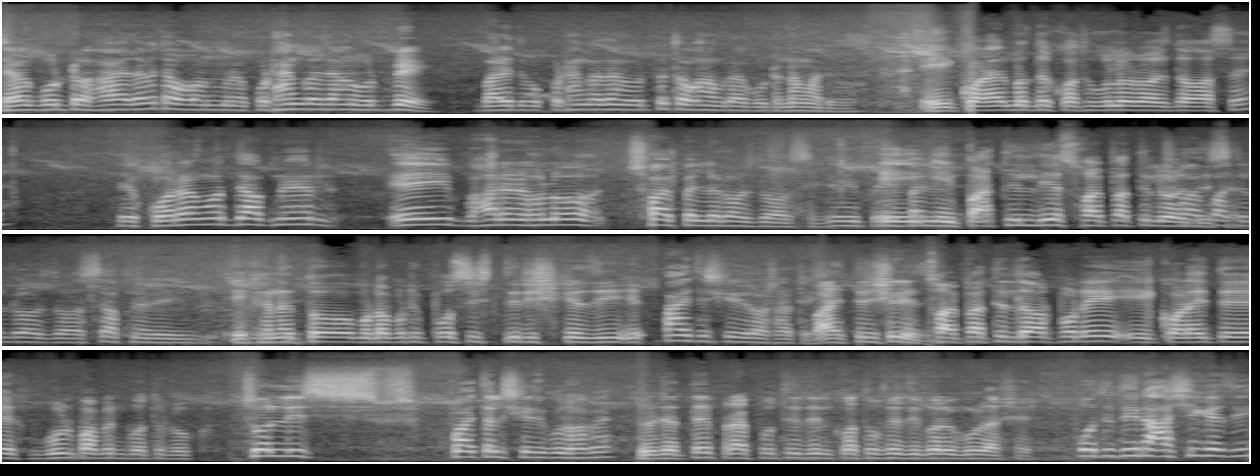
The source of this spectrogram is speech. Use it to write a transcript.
যখন গুড়টা হয়ে যাবে তখন মানে কোঠাঙ্গ যখন উঠবে বাড়ি দেবো কোঠাঙ্গ যখন উঠবে তখন আমরা গুড়টা নামা দেবো। এই কড়ার মধ্যে কতগুলো রস দেওয়া আছে? এই কড়ার মধ্যে আপনার এই ভারের হলো ছয় পাল্লা রস দেওয়া আছে। এই এই পাতিল দিয়ে ছয় পাতিল রস পাতিল রস দেওয়া আছে আপনার এই এখানে তো মোটামুটি পঁচিশ তিরিশ কেজি পঁয়ত্রিশ কেজি রস আটে। পঁয়ত্রিশ কেজি। ছয় পাতিল দেওয়ার পরে এই কড়াইতে গুড় পাবেন কতটুকু? চল্লিশ পঁয়তাল্লিশ কেজি গুড় হবে। দুইটাতে প্রায় প্রতিদিন কত কেজি করে গুড় আসে? প্রতিদিন আশি কেজি।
